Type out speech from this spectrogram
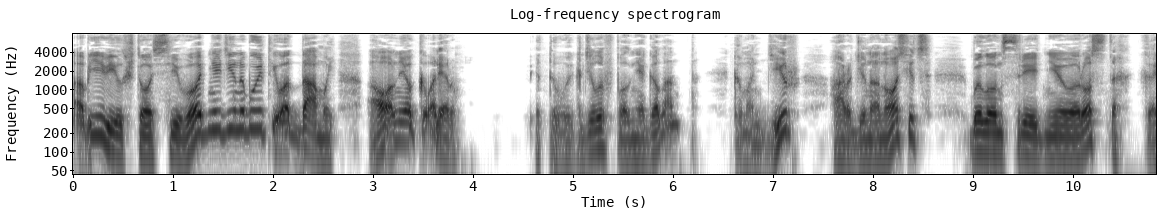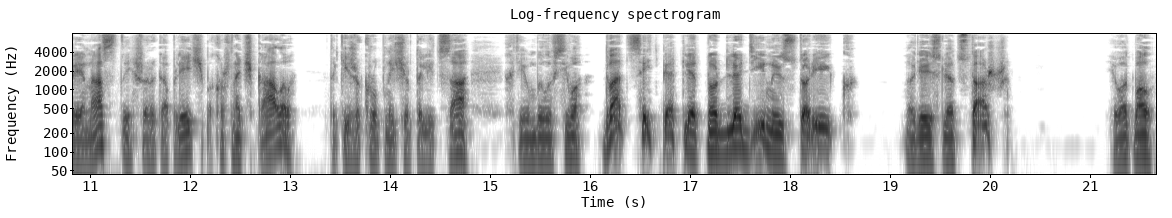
объявил, что сегодня Дина будет его дамой, а он ее кавалером. Это выглядело вполне галантно. Командир, орденоносец, был он среднего роста, коренастый, широкоплечий, похож на Чкалова, такие же крупные черты лица, хотя ему было всего двадцать пять лет, но для Дины старик, на десять лет старше. И вот, мол,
